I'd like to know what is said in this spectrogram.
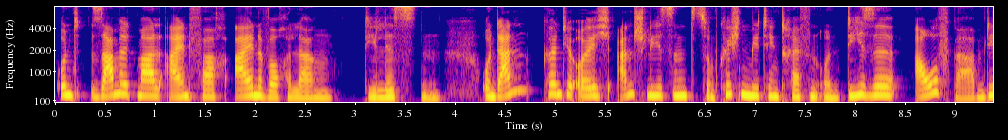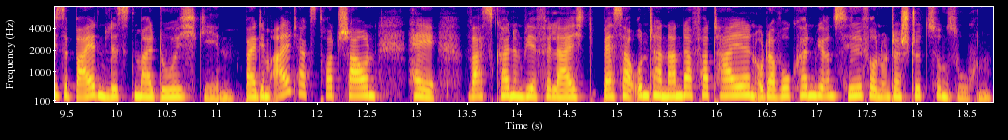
und sammelt mal einfach eine Woche lang die Listen. Und dann könnt ihr euch anschließend zum Küchenmeeting treffen und diese Aufgaben, diese beiden Listen mal durchgehen. Bei dem Alltagstrott schauen, hey, was können wir vielleicht besser untereinander verteilen oder wo können wir uns Hilfe und Unterstützung suchen?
